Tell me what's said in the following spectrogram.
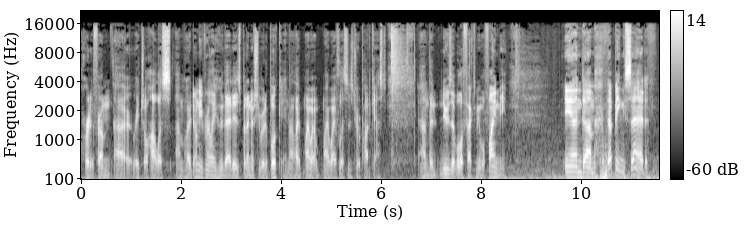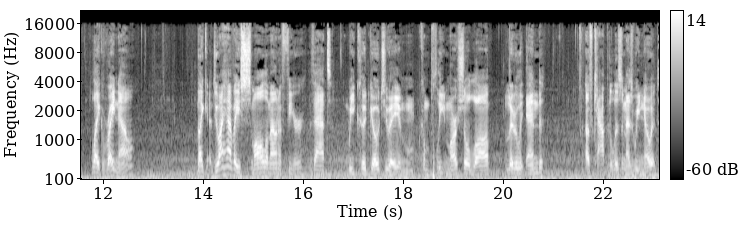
heard it from uh, Rachel Hollis, um, who I don't even really know who that is, but I know she wrote a book, and my my my wife listens to her podcast. Um, the news that will affect me will find me. And um, that being said, like right now, like, do I have a small amount of fear that we could go to a complete martial law, literally end of capitalism as we know it.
